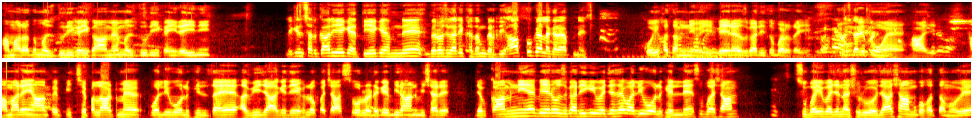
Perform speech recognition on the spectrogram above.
हमारा तो मजदूरी का ही काम है मजदूरी कहीं रही नहीं। लेकिन सरकार ये कहती है कि हमने बेरोजगारी खत्म कर दी। आपको क्या लग रहा है अपने से? कोई खत्म नहीं हुई बेरोजगारी तो बढ़ रही। है तो है हाँ जी। हमारे यहाँ पे पीछे प्लाट में वॉलीबॉल खेलता है अभी जाके देख लो पचास सौ लड़के बिरान बिचारे। जब काम नहीं है बेरोजगारी की वजह से वॉलीबॉल खेल रहे हैं सुबह शाम सुबह ही बजना शुरू हो जा शाम को खत्म हो गए।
